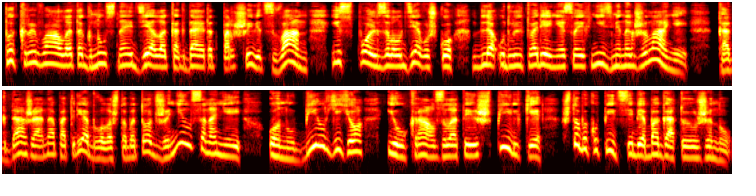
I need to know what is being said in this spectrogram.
покрывал это гнусное дело, когда этот паршивец Ван использовал девушку для удовлетворения своих низменных желаний». Когда же она потребовала, чтобы тот женился на ней, он убил ее и украл золотые шпильки, чтобы купить себе богатую жену.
